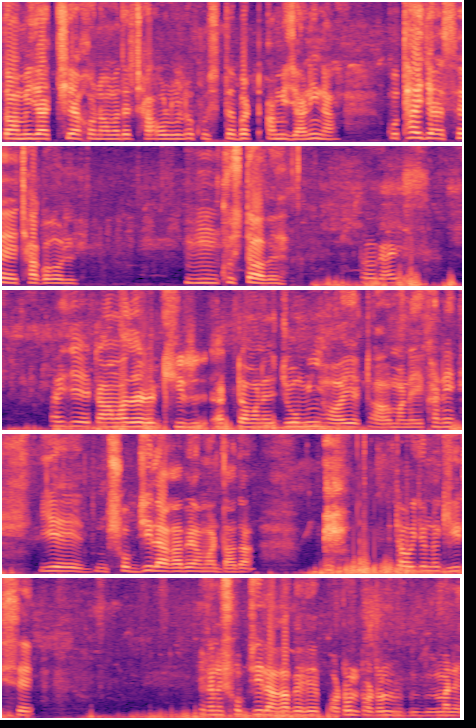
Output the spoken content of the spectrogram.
তো আমি যাচ্ছি এখন আমাদের ছাগলগুলো খুঁজতে বাট আমি জানি না। কোথায় যাচ্ছে ছাগল? খুঁজতে হবে। তো গাইস এই যে এটা আমাদের ঘির একটা মানে জমি হয়, এটা মানে এখানে ইয়ে সবজি লাগাবে আমার দাদা। এটা ওই জন্য ঘিরছে। এখানে সবজি লাগাবে, পটল টটল মানে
